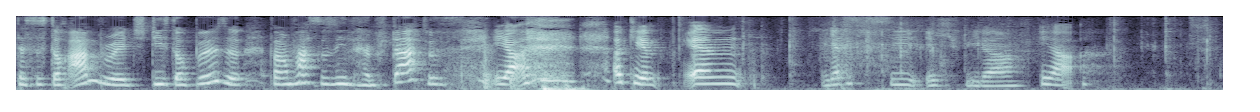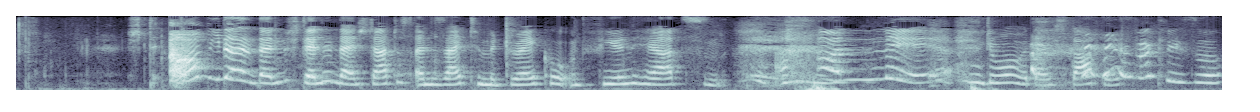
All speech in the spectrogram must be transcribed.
Das ist doch Umbridge, die ist doch böse. Warum hast du sie in deinem Status? Ja. Okay, ähm, Jetzt ziehe ich wieder. ja. St oh, wieder in deine Stelle in deinen Status eine Seite mit Draco und vielen Herzen. Oh nee. Du mit deinem Status. Wirklich so.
